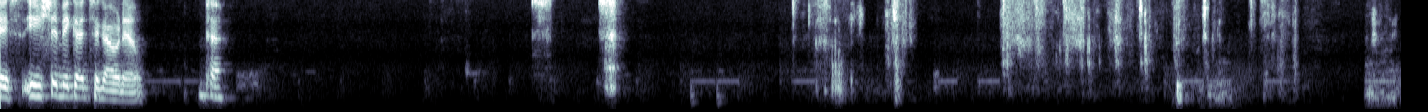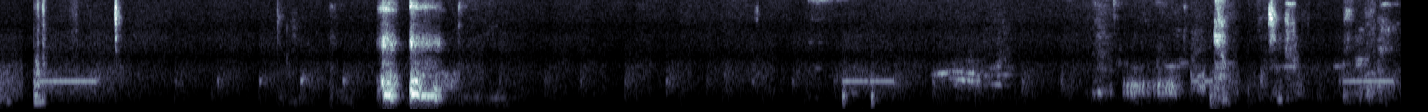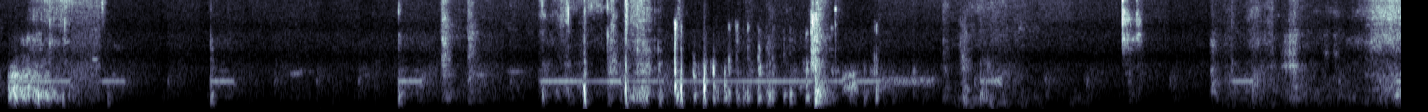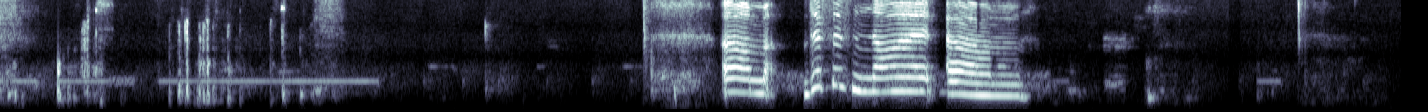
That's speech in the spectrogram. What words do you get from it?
Okay, you should be good to go now. Okay. Um, this is not, um,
